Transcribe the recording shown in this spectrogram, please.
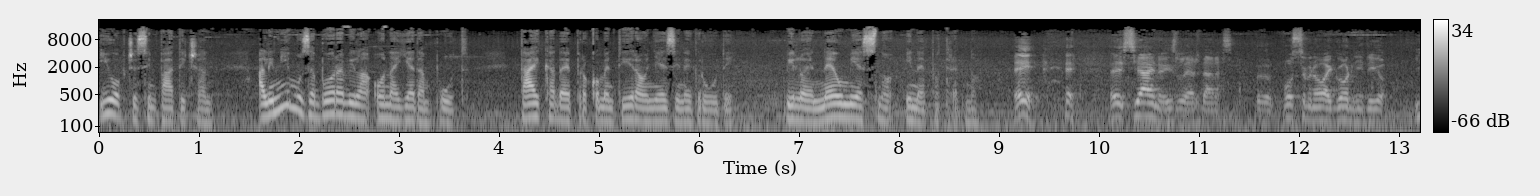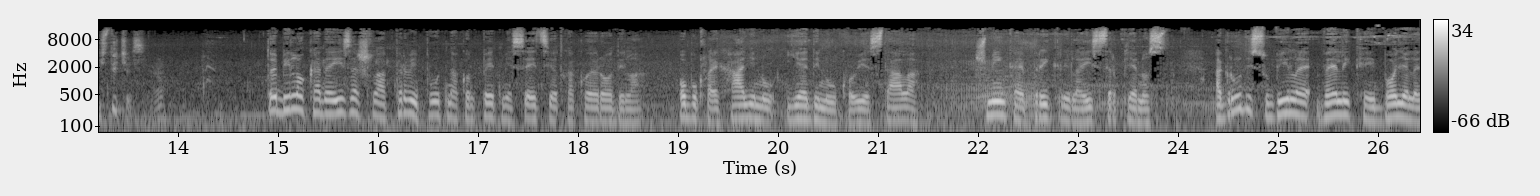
i uopće simpatičan. Ali nije mu zaboravila ona jedan put. Taj kada je prokomentirao njezine grudi. Bilo je neumjesno i nepotrebno. Ej, ej, sjajno izgledaš danas. Posebno ovaj gornji dio. Ističe se, ne? To je bilo kada je izašla prvi put nakon pet mjeseci od kako je rodila. Obukla je haljinu, jedinu u koju je stala. Šminka je prikrila iscrpljenost, a grudi su bile velike i boljele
